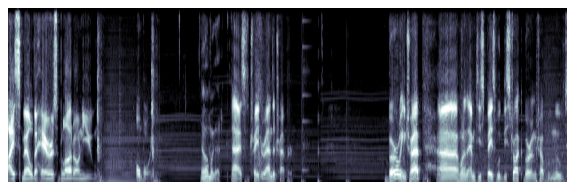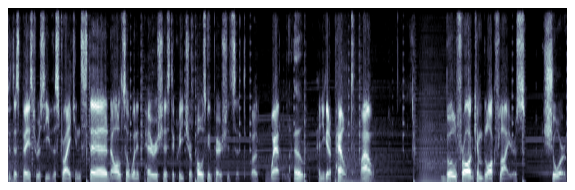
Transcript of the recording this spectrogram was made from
I smell the hare's blood on you. Oh boy. Oh my god. Ah, it's the trader and the trapper. Burrowing trap. Uh, when an empty space would be struck, burrowing trap will move to the space to receive the strike instead. Also, when it perishes, the creature opposing it perishes it but well. Oh. And you get a pelt. Wow. Bullfrog can block flyers. Sure.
